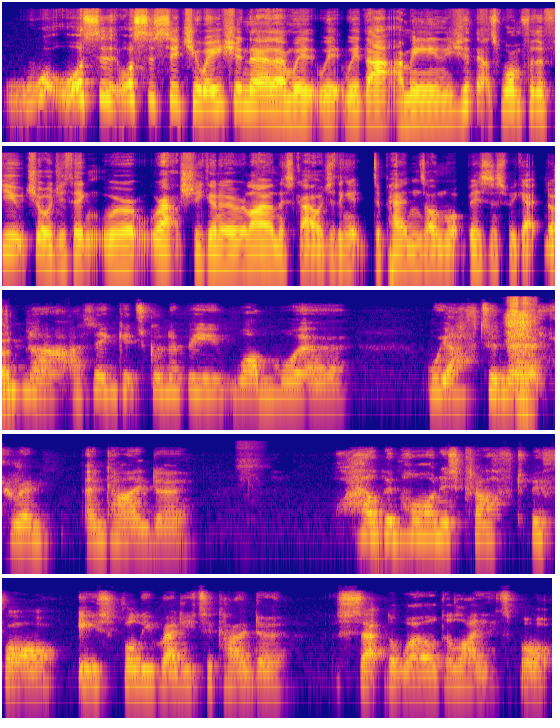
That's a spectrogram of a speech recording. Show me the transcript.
what, what's the what's the situation there then with, with, with that? I mean, do you think that's one for the future, or do you think we're we're actually going to rely on this guy, or do you think it depends on what business we get done? No, I think it's going to be one where we have to nurture him and kind of help him hone his craft before he's fully ready to kind of set the world alight. But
